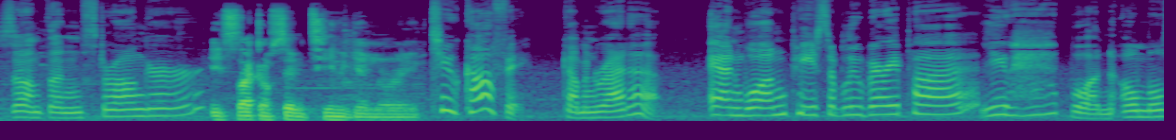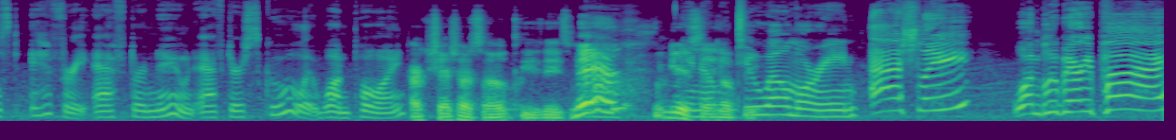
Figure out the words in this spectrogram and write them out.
Something stronger? It's like I'm 17 again, Maureen. Two coffee, coming right up. And one piece of blueberry pie? You had one almost every afternoon after school at one point. Actually, I try to help these days. Man, forget You know saying me too well, Maureen. Ashley, one blueberry pie.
